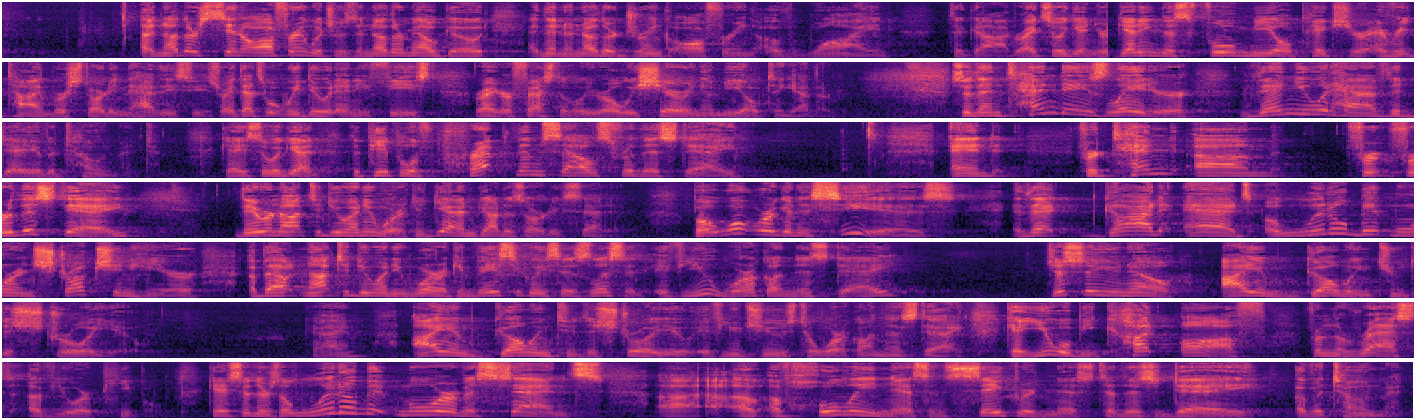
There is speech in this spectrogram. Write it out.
Another sin offering, which was another male goat, and then another drink offering of wine to God, right? So again, you're getting this full meal picture every time we're starting to have these feasts, right? That's what we do at any feast, right, or festival. You're always sharing a meal together. So then 10 days later, then you would have the Day of Atonement. Okay, so again, the people have prepped themselves for this day. And for 10, um, for, for this day, they were not to do any work. Again, God has already said it. But what we're going to see is that God adds a little bit more instruction here about not to do any work and basically says, listen, if you work on this day, just so you know, I am going to destroy you. Okay? I am going to destroy you if you choose to work on this day. Okay, you will be cut off from the rest of your people. Okay, so there's a little bit more of a sense uh, of, of holiness and sacredness to this day of atonement.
